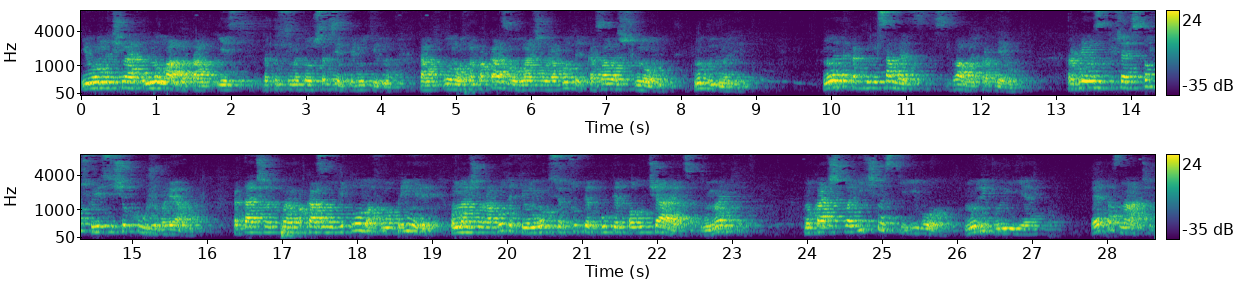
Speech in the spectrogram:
И он начинает, ну ладно, там есть, допустим, это уж совсем примитивно, там дипломов на показывал, начал работать, казалось, что ноль, ну выгнали. Но это как бы не самая главная проблема. Проблема заключается в том, что есть еще хуже вариант. Когда человек показывал дипломов, его приняли, он начал работать, и у него все супер-пупер получается, понимаете? Но качество личности его нулевые. Это значит,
